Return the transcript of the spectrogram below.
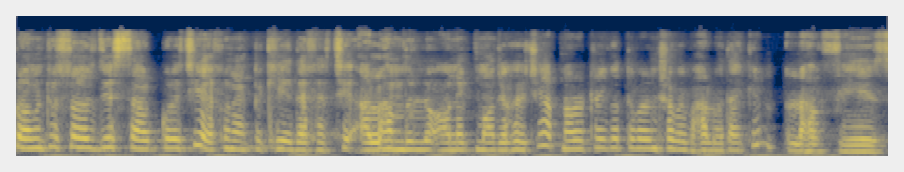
টমেটো সস দিয়ে সার্ভ করেছি। এখন একটা খেয়ে দেখাচ্ছি। আলহামদুলিল্লাহ অনেক মজা হয়েছে। আপনারা ট্রাই করতে পারেন। সবাই ভালো থাকেন। আল্লাহ হাফিজ।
